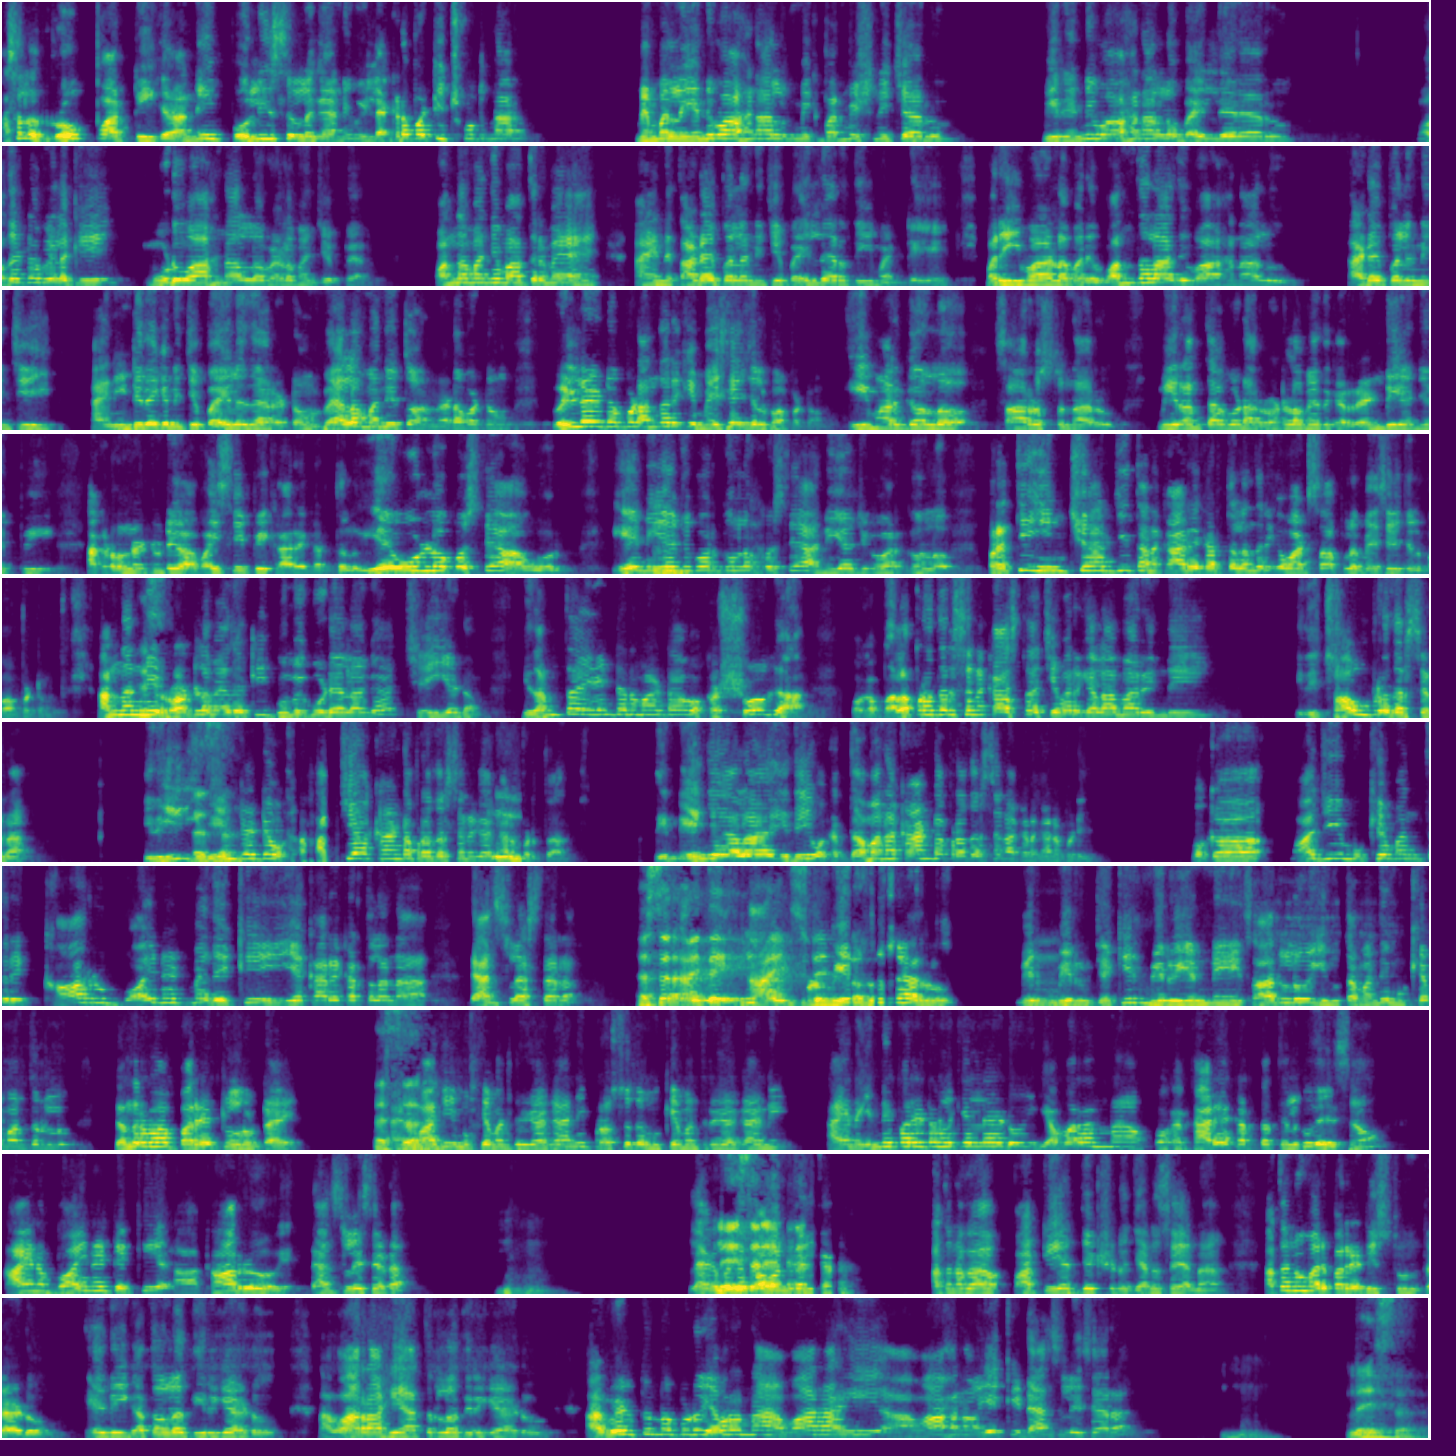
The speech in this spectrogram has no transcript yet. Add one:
అసలు రోప్ పార్టీ కానీ పోలీసులను కానీ వీళ్ళు ఎక్కడ పట్టించుకుంటున్నారు? మిమ్మల్ని ఎన్ని వాహనాలకు మీకు పర్మిషన్ ఇచ్చారు? మీరు ఎన్ని వాహనాల్లో బయలుదేరారు? మొదట వీళ్ళకి మూడు వాహనాల్లో వెళ్ళమని చెప్పారు. వంద మంది మాత్రమే ఆయన తాడేపల్లి నుంచి బయలుదేరదీయమంటే మరి ఇవాళ మరి వందలాది వాహనాలు తాడేపల్లి నుంచి ఆయన ఇంటి దగ్గర నుంచి బయలుదేరటం వేల మందితో నడవటం వెళ్ళేటప్పుడు అందరికీ మెసేజ్లు పంపటం. ఈ మార్గంలో సార్ వస్తున్నారు. మీరంతా కూడా రోడ్ల మీదకి రండి అని చెప్పి అక్కడ ఉన్నటువంటి ఆ వైసీపీ కార్యకర్తలు ఏ ఊళ్ళోకి వస్తే ఆ ఊరు ఏ నియోజకవర్గంలోకి వస్తే ఆ నియోజకవర్గంలో ప్రతి ఇన్ఛార్జి తన కార్యకర్తలందరికీ వాట్సాప్లో మెసేజ్లు పంపటం. అందరినీ. రోడ్ల మీదకి గుమిగూడేలాగా చెయ్యడం ఇదంతా ఏంటనమాట? ఒక షోగా ఒక బల ప్రదర్శన కాస్త చివరికి ఎలా మారింది? ఇది చావు ప్రదర్శన. ఇది ఏంటంటే ఒక హత్యాకాండ ప్రదర్శనగా Hmm. కనపడుతుంది. దీన్ని ఏం చేయాలా? ఇది ఒక దమనకాండ ప్రదర్శన అక్కడ కనపడింది. ఒక మాజీ ముఖ్యమంత్రి కారు బాయ్నెట్ మీద ఎక్కి ఏ కార్యకర్తలన్నా డాన్స్ వేస్తారా సార్ అయితే మీరు చూశారు మీరు Hmm. మీరు జకీర్ మీరు ఎన్ని సార్లు ఇంతమంది ముఖ్యమంత్రులు చంద్రబాబు పర్యటనలు ఉంటాయి. మాజీ ముఖ్యమంత్రిగా గాని ప్రస్తుత ముఖ్యమంత్రిగా గాని ఆయన ఎన్ని పర్యటనలకు వెళ్ళాడు? ఎవరన్నా ఒక కార్యకర్త తెలుగుదేశం ఆయన బాయ్నెట్ ఎక్కి ఆ కారు డాన్స్లు వేసాడా? లేకపోతే పవన్ కళ్యాణ్ అతను ఒక పార్టీ అధ్యక్షుడు జనసేన అతను మరి పర్యటిస్తుంటాడు. ఏది? గతంలో తిరిగాడు ఆ వారాహి యాత్రలో తిరిగాడు. ఆ వెళ్తున్నప్పుడు ఎవరన్నా వారాహి ఆ వాహనం ఎక్కి డాన్సులు వేసారా లేదు సార్.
